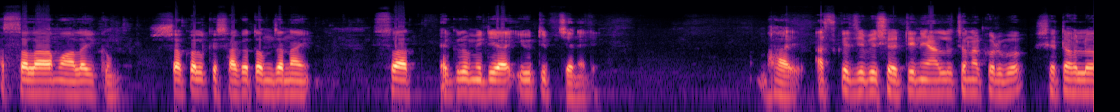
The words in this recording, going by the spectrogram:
আসসালামু আলাইকুম। সকলকে স্বাগতম জানাই সোয়াদ এগ্রো মিডিয়া ইউটিউব চ্যানেলে। ভাই, আজকে যে বিষয়টি নিয়ে আলোচনা করব সেটা হলো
